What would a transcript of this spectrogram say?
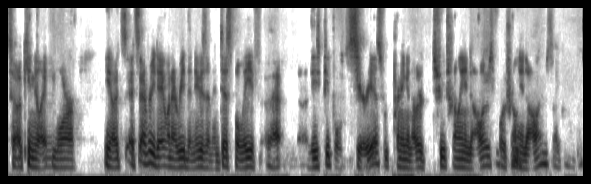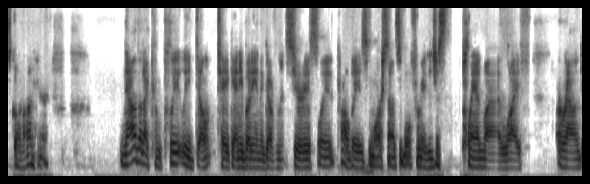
to accumulate more. You know, it's it's every day when I read the news, I'm in disbelief that these people serious? We're printing another $2 trillion, $4 trillion? Like, what's going on here? Now that I completely don't take anybody in the government seriously, it probably is more sensible for me to just plan my life around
